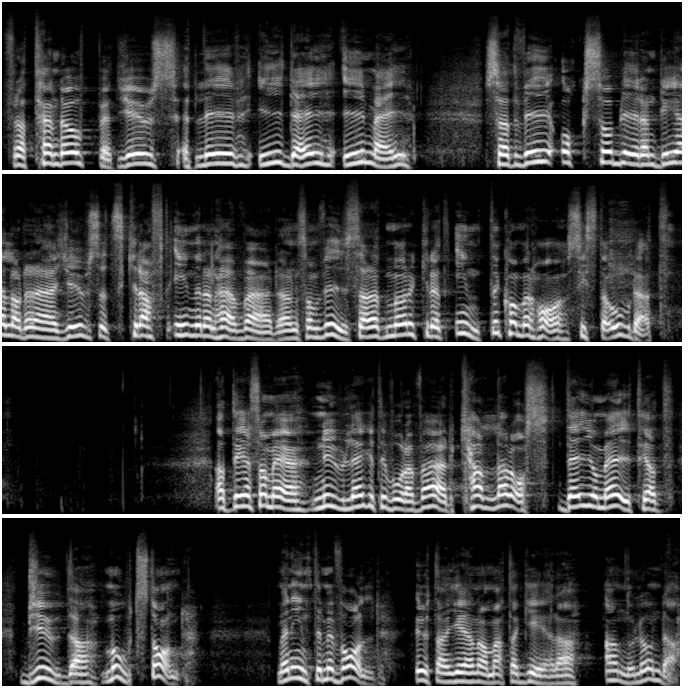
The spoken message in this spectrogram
för att tända upp ett ljus, ett liv i dig, i mig. Så att vi också blir en del av det här ljusets kraft in i den här världen som visar att mörkret inte kommer ha sista ordet. Att det som är nuläget i våra värld kallar oss, dig och mig, till att bjuda motstånd. Men inte med våld, utan genom att agera annorlunda.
